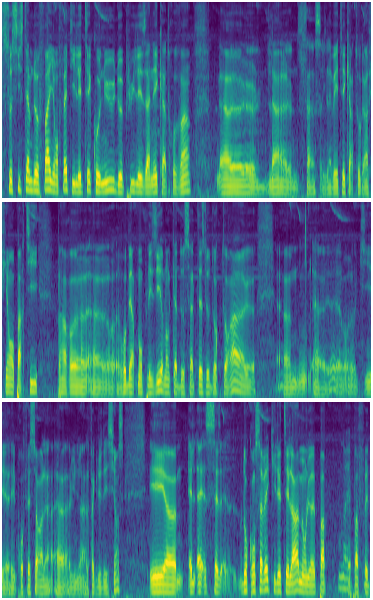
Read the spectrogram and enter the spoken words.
ce système de failles, en fait, il était connu depuis les années 80. Euh, il avait été cartographié en partie par euh, euh, Robert Montplaisir dans le cadre de sa thèse de doctorat, qui est professeur à la, faculté des sciences. Et donc on savait qu'il était là, mais on pas, n'avait pas fait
